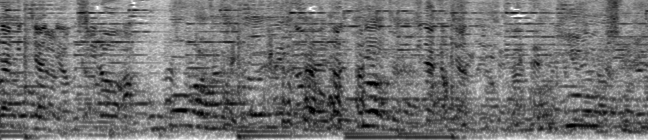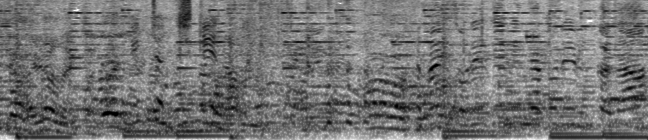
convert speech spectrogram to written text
なみちゃんじゃ後ろ。はみなみちゃんです。めっちゃ地形なはい、それでみんな撮れるかな。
